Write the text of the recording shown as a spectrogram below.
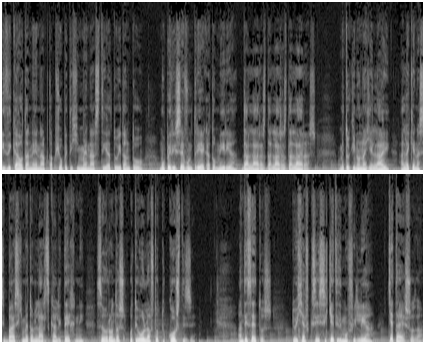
Ειδικά όταν ένα από τα πιο πετυχημένα αστεία του ήταν το «Μου περισσεύουν 3 εκατομμύρια, νταλάρας, νταλάρας, νταλάρας», με το κοινό να γελάει αλλά και να συμπάσχει με τον Λάρτς καλλιτέχνη, θεωρώντας ότι όλο αυτό του κόστιζε. Αντιθέτως, του είχε αυξήσει και τη δημοφιλία και τα έσοδα.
